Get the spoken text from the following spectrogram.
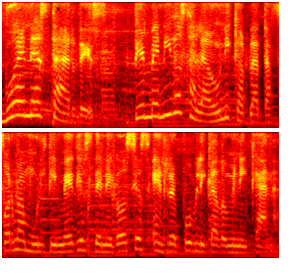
Buenas tardes. Bienvenidos a la única plataforma multimedios de negocios en República Dominicana.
